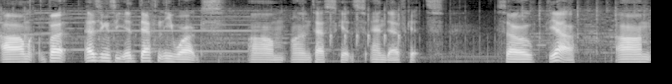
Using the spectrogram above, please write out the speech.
Um, but as you can see, it definitely works um, on test kits and dev kits. So, yeah. Um,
